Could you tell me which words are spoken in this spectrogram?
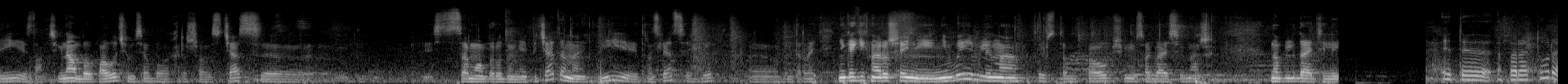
и там, сигнал был получен, все было хорошо. Сейчас э, само оборудование опечатано, и трансляция идет э, в интернете. Никаких нарушений не выявлено, то есть там по общему согласию наших наблюдателей. Это аппаратура,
